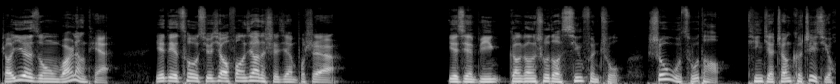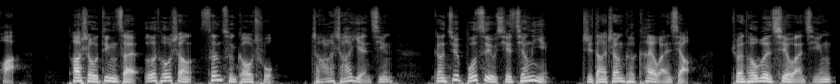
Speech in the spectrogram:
找叶总玩两天，也得凑学校放假的时间，不是？”叶剑兵刚刚说到兴奋处，手舞足蹈。听见张克这句话，他手定在额头上三寸高处，眨了眨眼睛，感觉脖子有些僵硬，只当张克开玩笑，转头问谢婉晴：“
